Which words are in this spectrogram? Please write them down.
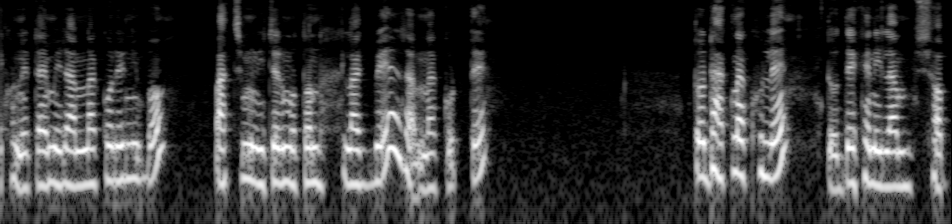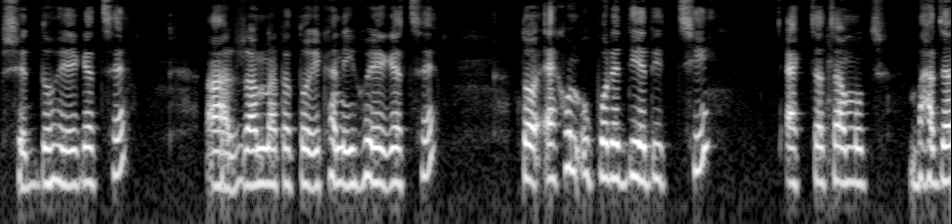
এখন এটা আমি রান্না করে নিব। পাঁচ মিনিটের মতন লাগবে রান্না করতে। তো ঢাকনা খুলে তো দেখে নিলাম সব সেদ্ধ হয়ে গেছে। আর রান্নাটা তো এখানেই হয়ে গেছে। তো এখন উপরে দিয়ে দিচ্ছি এক চা চামচ ভাজা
